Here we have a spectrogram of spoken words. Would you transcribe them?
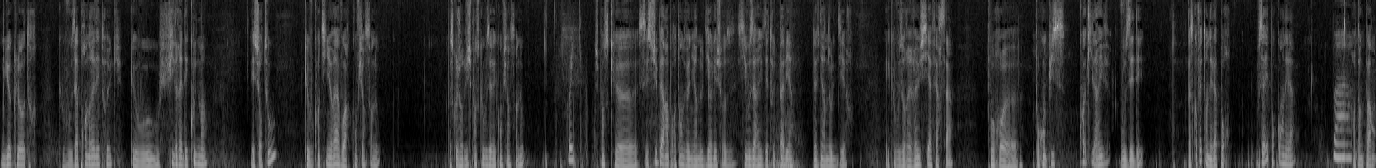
mieux que l'autre, que vous apprendrez des trucs, que vous filerez des coups de main, et surtout, que vous continuerez à avoir confiance en nous. Parce qu'aujourd'hui, je pense que vous avez confiance en nous. Oui. Je pense que c'est super important de venir nous dire les choses. Si vous arrive des trucs pas bien, de venir nous le dire. Et que vous aurez réussi à faire ça pour, euh, pour qu'on puisse, quoi qu'il arrive, vous aider. Parce qu'en fait, on est là pour. Vous savez pourquoi on est là? Bah, en tant que parents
